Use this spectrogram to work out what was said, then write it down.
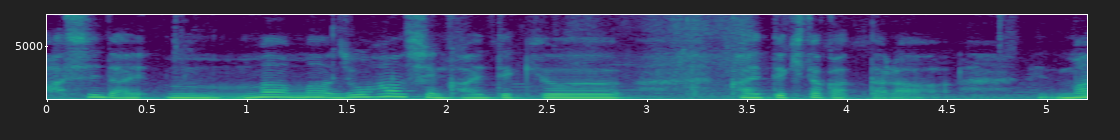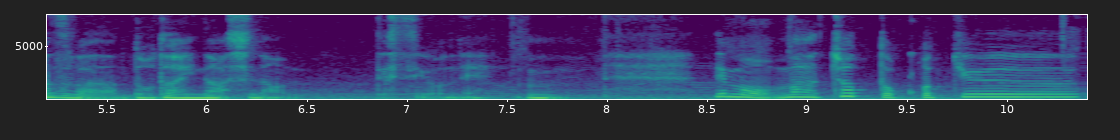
足だうん、まあまあ上半身変えてき変えてきたかったらまずは土台の足なんですよね。うん。でもまあちょっと呼吸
